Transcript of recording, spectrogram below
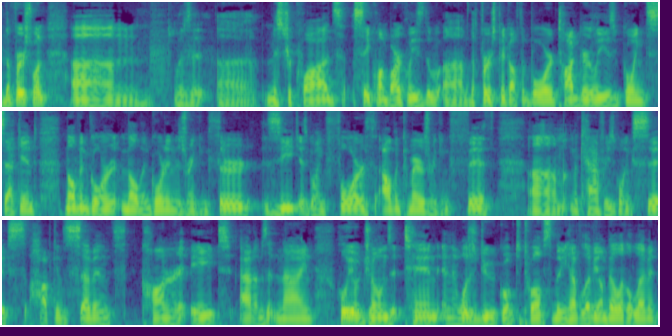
The first one, um, what is it? Uh, Mr. Quads, Saquon Barkley's the um, the first pick off the board. Todd Gurley is going second. Melvin Gordon, Melvin Gordon is ranking third. Zeke is going fourth. Alvin Kamara is ranking fifth. Um, McCaffrey's going sixth. Hopkins seventh. Conner at eight, Adams at nine, Julio Jones at ten, and then we'll just do go up to twelve. So then you have Le'Veon Bell at eleven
